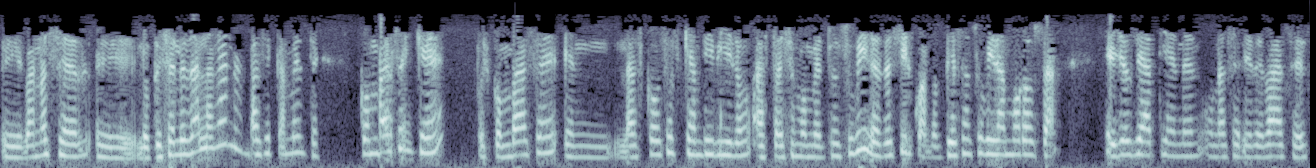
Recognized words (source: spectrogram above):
eh, van a hacer lo que se les da la gana, básicamente. ¿Con base en qué? Pues con base en las cosas que han vivido hasta ese momento en su vida. Es decir, cuando empiezan su vida amorosa, ellos ya tienen una serie de bases,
